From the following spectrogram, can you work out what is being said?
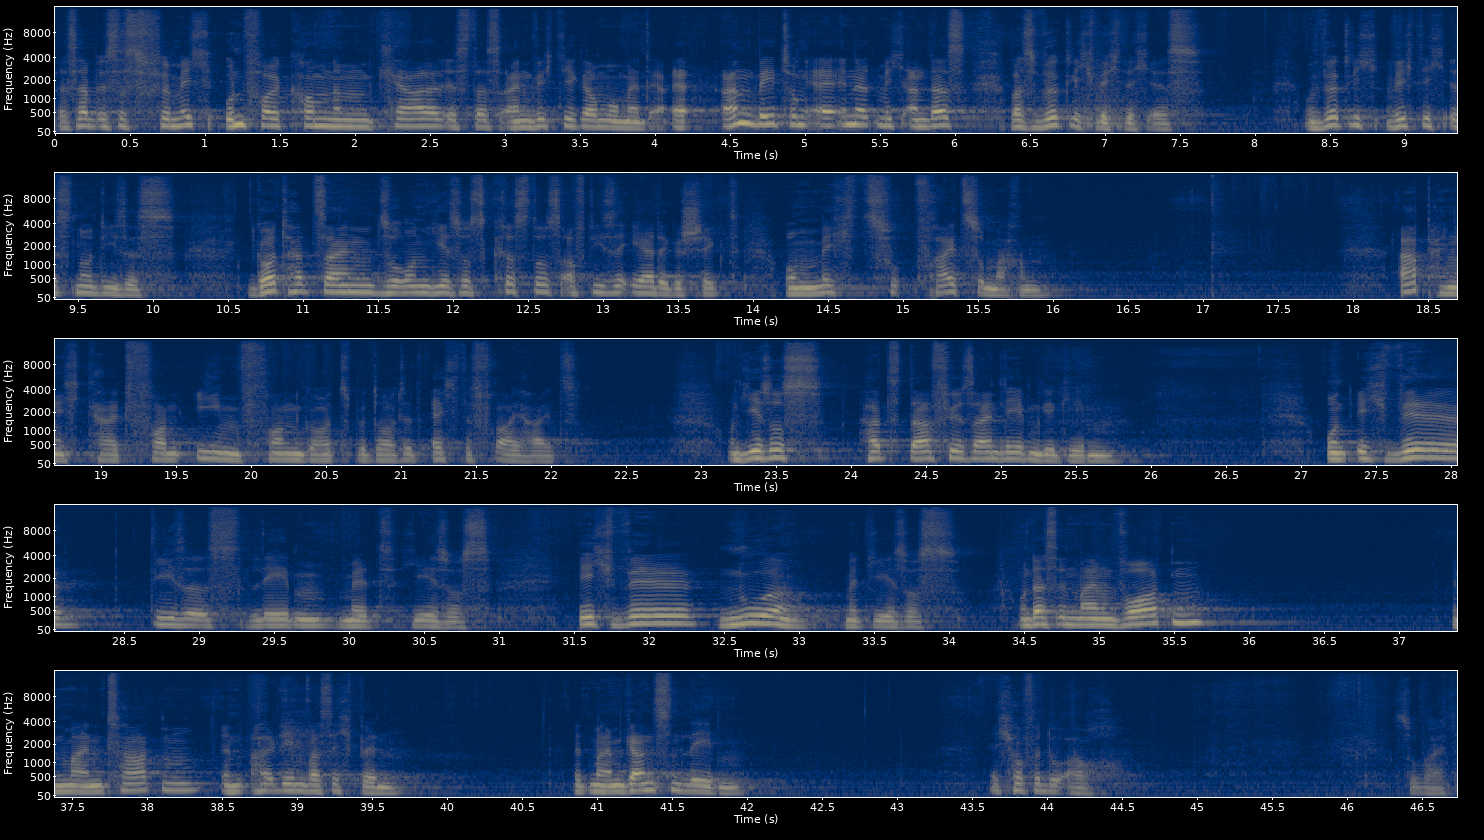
Deshalb ist es für mich unvollkommenem Kerl ist das ein wichtiger Moment. Anbetung erinnert mich an das, was wirklich wichtig ist. Und wirklich wichtig ist nur dieses. Gott hat seinen Sohn Jesus Christus auf diese Erde geschickt, um mich zu, frei zu machen. Abhängigkeit von ihm, von Gott bedeutet echte Freiheit. Und Jesus hat dafür sein Leben gegeben. Und ich will dieses Leben mit Jesus. Ich will nur mit Jesus. Und das in meinen Worten, in meinen Taten, in all dem, was ich bin, mit meinem ganzen Leben. Ich hoffe, du auch. Soweit.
